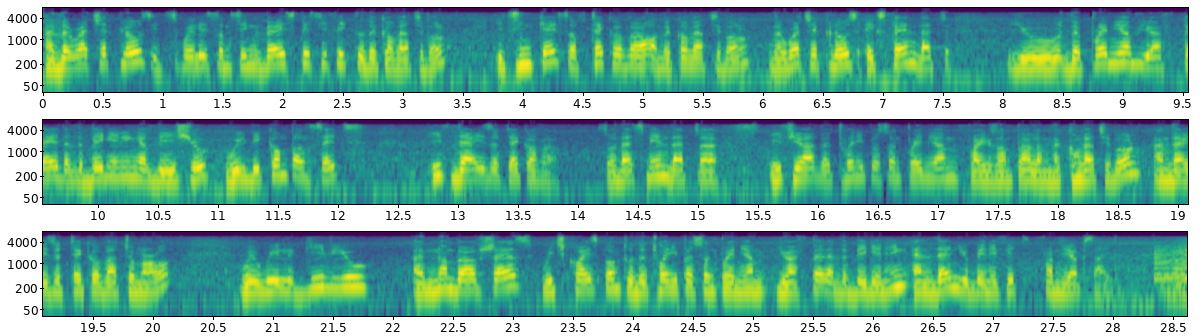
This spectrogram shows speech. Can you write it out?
And the ratchet clause, it's really something very specific to the convertible. It's in case of takeover on the convertible, the ratchet clause explains that you, the premium you have paid at the beginning of the issue will be compensated if there is a takeover. So that means that uh, if you have a 20% premium, for example, on the convertible, and there is a takeover tomorrow, we will give you a number of shares which correspond to the 20% premium you have paid at the beginning, and then you benefit from the upside.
